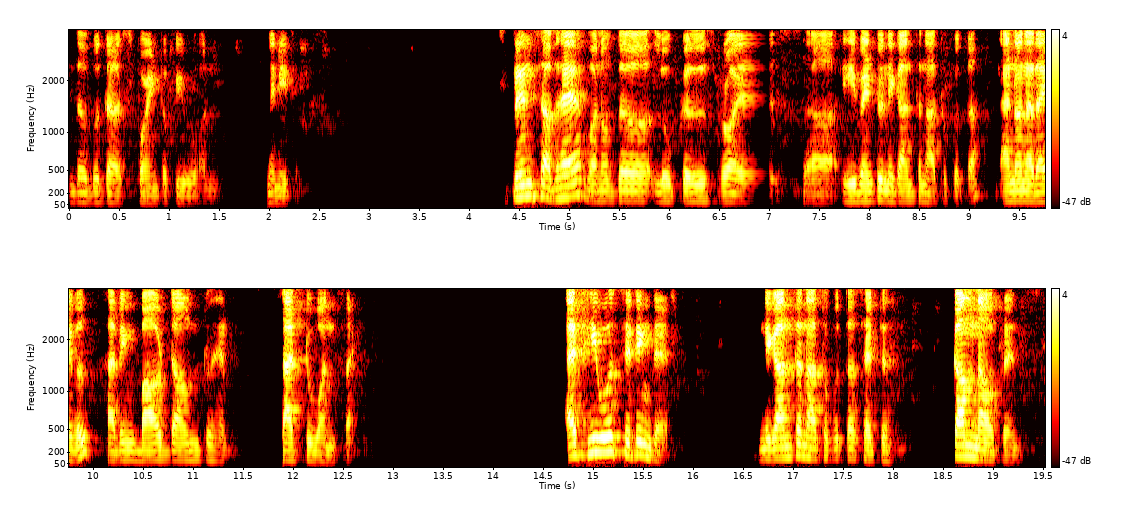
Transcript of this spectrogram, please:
the Buddha's point of view on many things. So Prince Abhay, one of the local royals, uh, he went to Nigantanataputta and on arrival, having bowed down to him, sat to one side. As he was sitting there, Nigantanataputta said to him, Come now, Prince.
